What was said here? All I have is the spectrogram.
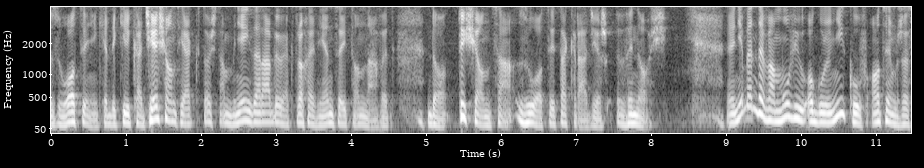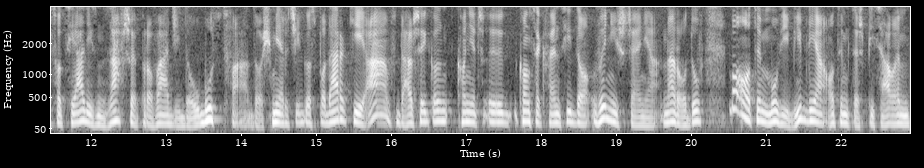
złotych, niekiedy kilkadziesiąt, jak ktoś tam mniej zarabiał, jak trochę więcej, to nawet do tysiąca złotych ta kradzież wynosi. Nie będę wam mówił ogólników o tym, że socjalizm zawsze prowadzi do ubóstwa, do śmierci gospodarki, a w dalszej y, konsekwencji do wyniszczenia narodów, bo o tym mówi Biblia, o tym też pisałem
